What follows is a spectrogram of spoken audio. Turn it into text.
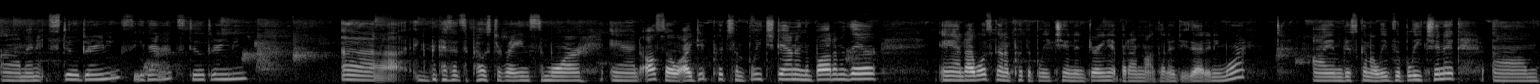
Um, and it's still draining. See that? Still draining. Uh, because it's supposed to rain some more. And also, I did put some bleach down in the bottom of there. And I was going to put the bleach in and drain it, but I'm not going to do that anymore. I am just going to leave the bleach in it. Um,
